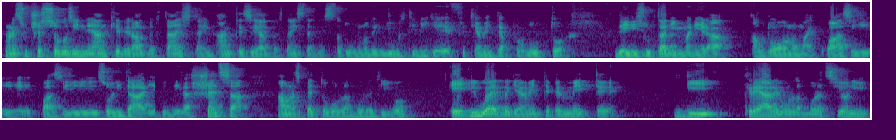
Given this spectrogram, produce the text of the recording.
non è, successo così neanche per Albert Einstein, anche se Albert Einstein è stato uno degli ultimi che effettivamente ha prodotto dei risultati in maniera autonoma e quasi, quasi solitaria. Quindi la scienza ha un aspetto collaborativo e il web chiaramente permette di creare collaborazioni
